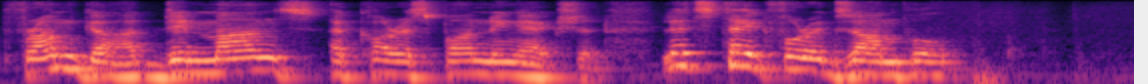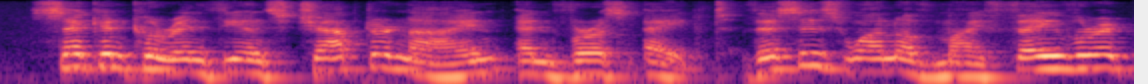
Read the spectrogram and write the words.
from God demands a corresponding action. Let's take, for example, 2 Corinthians chapter 9 and verse 8. This is one of my favorite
